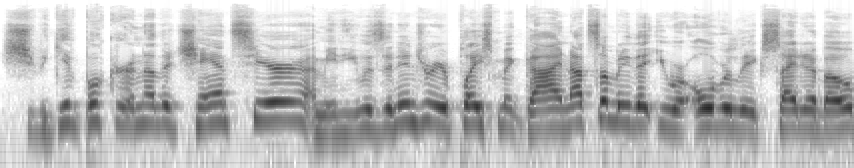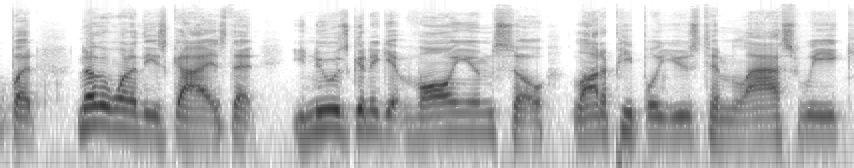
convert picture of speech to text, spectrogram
Should we give Booker another chance here? I mean, he was an injury replacement guy, not somebody that you were overly excited about, but another one of these guys that you knew was going to get volume. So a lot of people used him last week.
